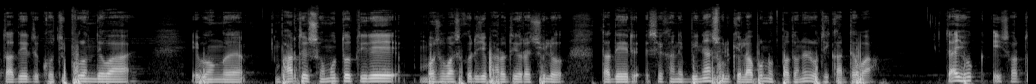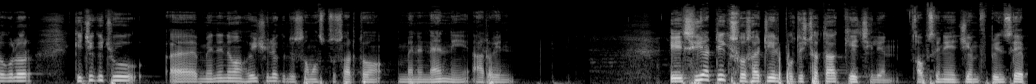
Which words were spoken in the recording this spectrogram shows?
তাদের ক্ষতিপূরণ দেওয়া এবং ভারতের সমুদ্র তীরে বসবাস করে যে ভারতীয়রা ছিল তাদের সেখানে বিনা শুল্কে লবণ উৎপাদনের অধিকার দেওয়া। যাই হোক, এই শর্তগুলোর কিছু কিছু মেনে নেওয়া হয়েছিল, কিন্তু সমস্ত শর্ত মেনে নেননি আরউইন এশিয়াটিক সোসাইটির প্রতিষ্ঠাতা কে ছিলেন? Option A, James Prinsep,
